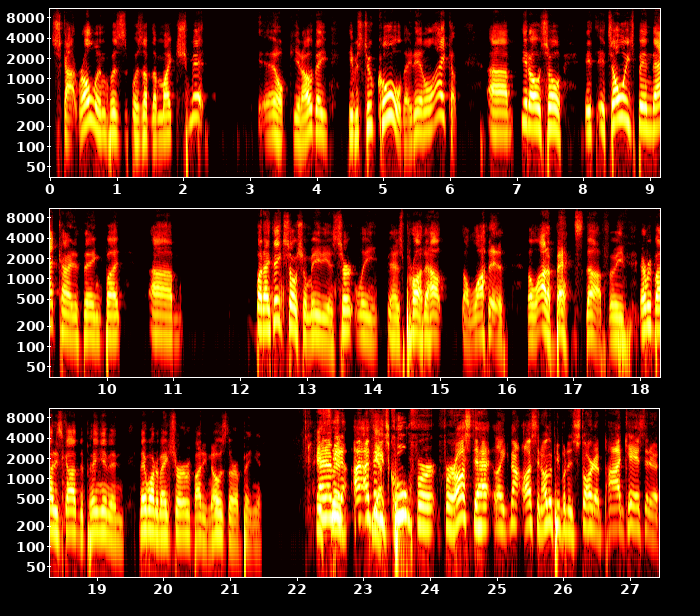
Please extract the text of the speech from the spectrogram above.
Scott Rolen was was of the Mike Schmidt ilk. You know, they he was too cool. They didn't like him. Um, you know, so it, it's always been that kind of thing. But um, but I think social media certainly has brought out a lot of a lot of bad stuff. I mean, everybody's got an opinion, and they want to make sure everybody knows their opinion. Hey, and I mean, I, I think yeah. it's cool for for us to have like not us and other people to start a podcast and an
